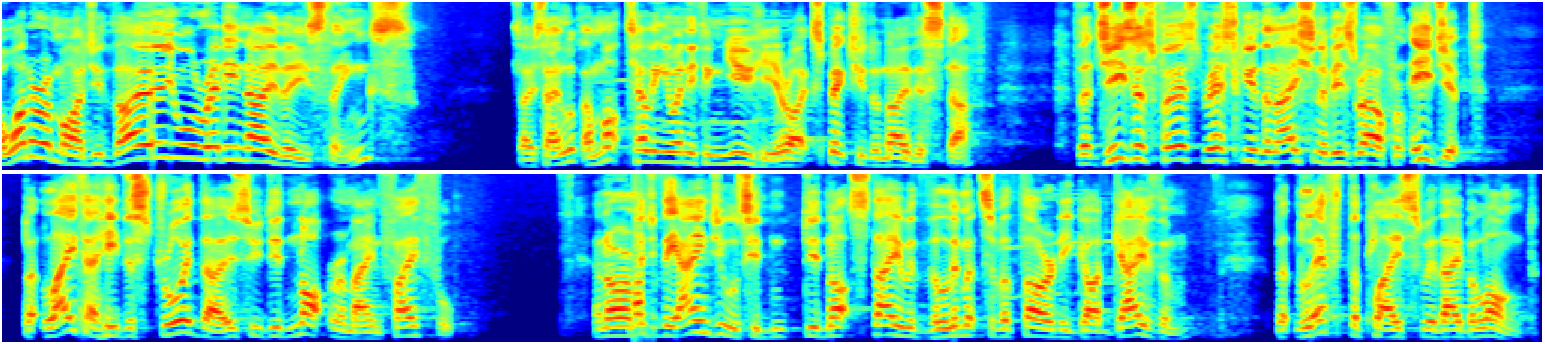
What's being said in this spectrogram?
I want to remind you, though you already know these things, so he's saying, Look, I'm not telling you anything new here. I expect you to know this stuff. That Jesus first rescued the nation of Israel from Egypt, but later he destroyed those who did not remain faithful. And I remind you of the angels who did not stay with the limits of authority God gave them, but left the place where they belonged.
